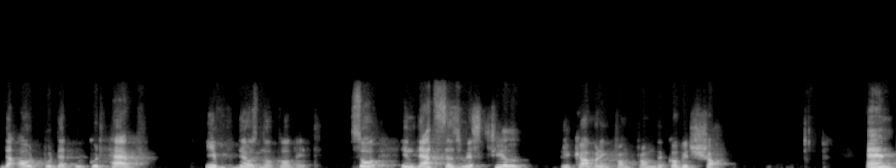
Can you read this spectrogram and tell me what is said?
the output that we could have if there was no COVID. So in that sense, we're still recovering from, from the COVID shock. And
